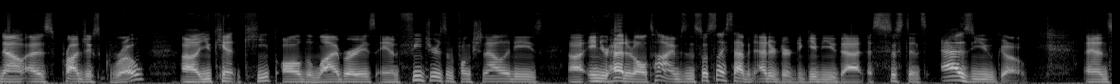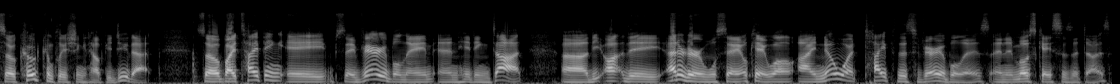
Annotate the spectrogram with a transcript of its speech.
Now, as projects grow, uh, you can't keep all the libraries and features and functionalities uh, in your head at all times. And so it's nice to have an editor to give you that assistance as you go. And so code completion can help you do that. So by typing a, say, variable name and hitting dot, uh, the, uh, the editor will say, OK, well, I know what type this variable is. And in most cases, it does.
